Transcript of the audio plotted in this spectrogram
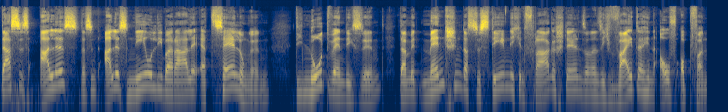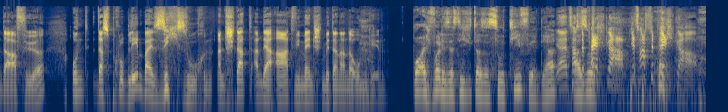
das ist alles, das sind alles neoliberale Erzählungen, die notwendig sind, damit Menschen das System nicht in Frage stellen, sondern sich weiterhin aufopfern dafür und das Problem bei sich suchen, anstatt an der Art, wie Menschen miteinander umgehen. Boah, ich wollte jetzt nicht, dass es so tief wird, ja. Ja, jetzt hast also, du Pech gehabt. Jetzt hast du Pech gehabt.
